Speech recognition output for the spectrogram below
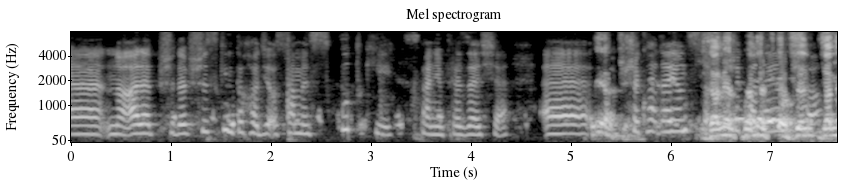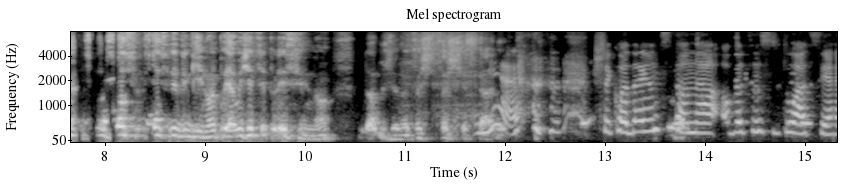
E, no ale przede wszystkim to chodzi o same skutki, panie prezesie. E, no przekładając to, zamiast przekładając to, to, zamiast sosy, sosy wyginą, pojawiły się cyprysy. No dobrze, no coś, coś się stało. Nie, przekładając to na obecną sytuację,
